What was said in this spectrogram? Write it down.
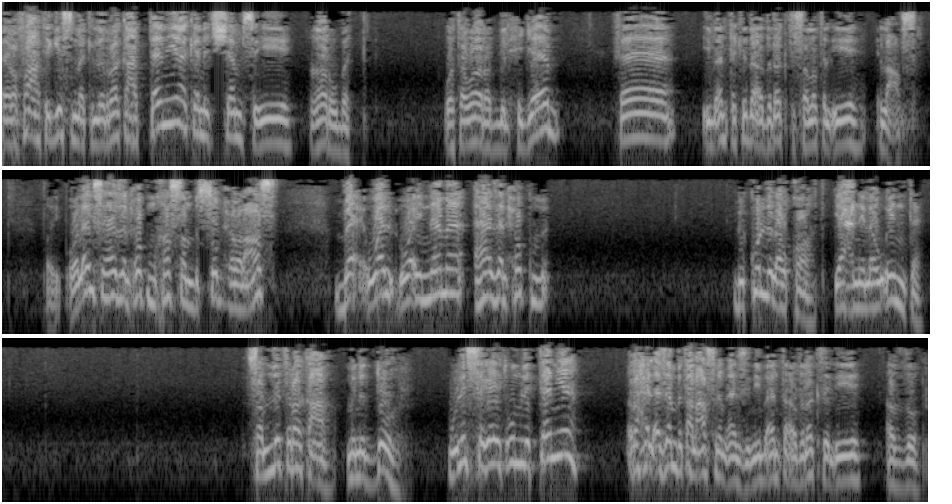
رفعت جسمك للركعة الثانية كانت الشمس إيه؟ غربت وتوارت بالحجاب فيبقى أنت كده أدركت صلاة الإيه؟ العصر. طيب وليس هذا الحكم خاصا بالصبح والعصر وإنما هذا الحكم بكل الأوقات. يعني لو أنت صليت ركعة من الظهر ولسه جاي تقوم للتانية راح الأذان بتاع العصر مأذن. يبقى أنت أدركت الإيه؟ الظهر.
